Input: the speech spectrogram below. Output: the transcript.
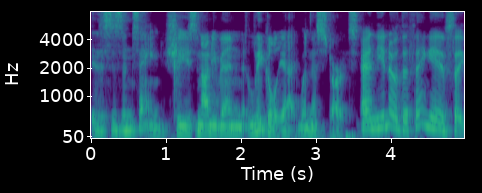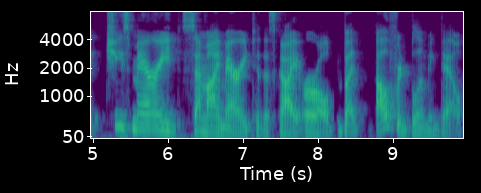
This is insane. She's not even legal yet when this starts. And you know, the thing is, like, she's married, semi married to this guy, Earl, but Alfred Bloomingdale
